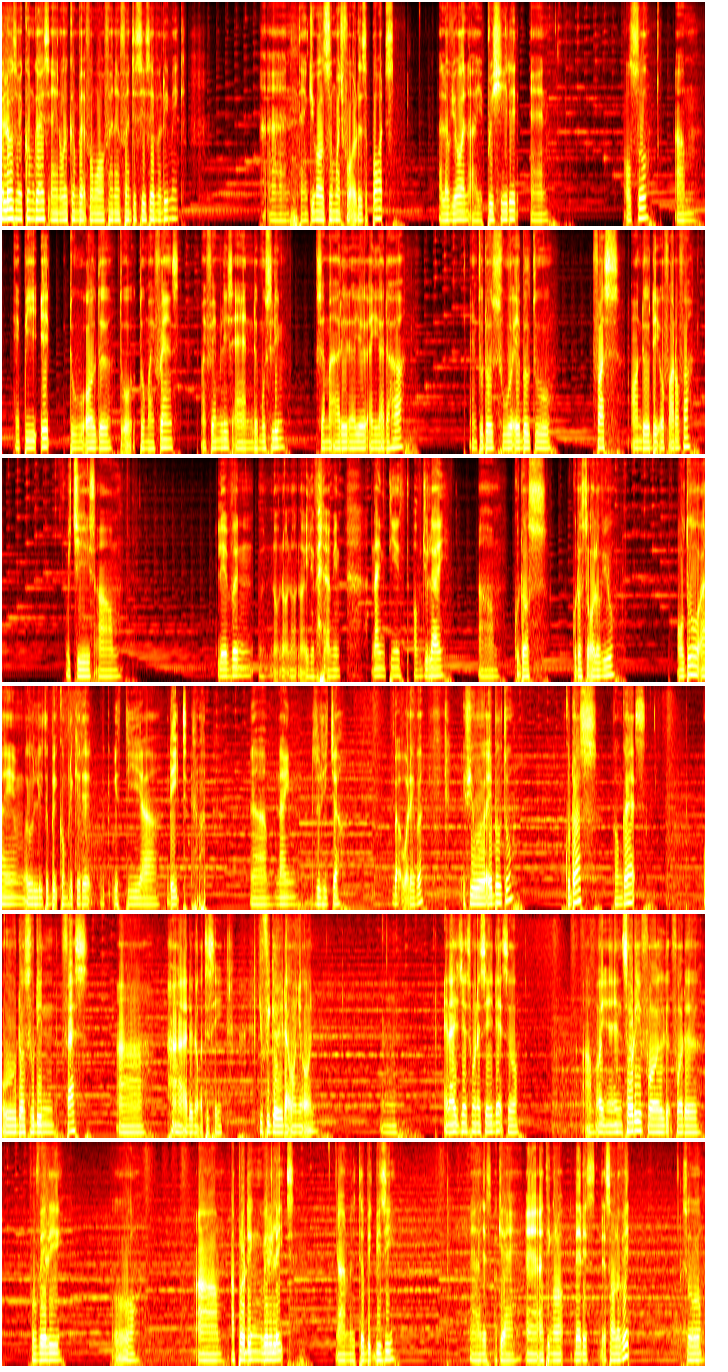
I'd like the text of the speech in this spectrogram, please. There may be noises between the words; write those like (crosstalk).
Hello, assalamualaikum guys, and welcome back for more Final Fantasy VII Remake. And thank you all so much for all the support. I love you all. I appreciate it, and also, um, happy Eid to all the to to my friends, my families, and the Muslim. Sama Hari Raya Aidil Adha. And to those who were able to fast on the day of Arafah which is um 11 no no no not 11 (laughs) i mean 19th of july. Um kudos kudos to all of you. Although i am a little bit complicated with the uh, date (laughs) um 9 zulhijjah but whatever. If you were able to kudos congrats. Who those who didn't fast uh (laughs) I don't know what to say. You figure it out on your own. Mm. And I just want to say that so. Um, oh, and sorry for the, for the for very oh um uploading very late. I'm a little bit busy. Yeah, just okay. And I think all, that is that's all of it. So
